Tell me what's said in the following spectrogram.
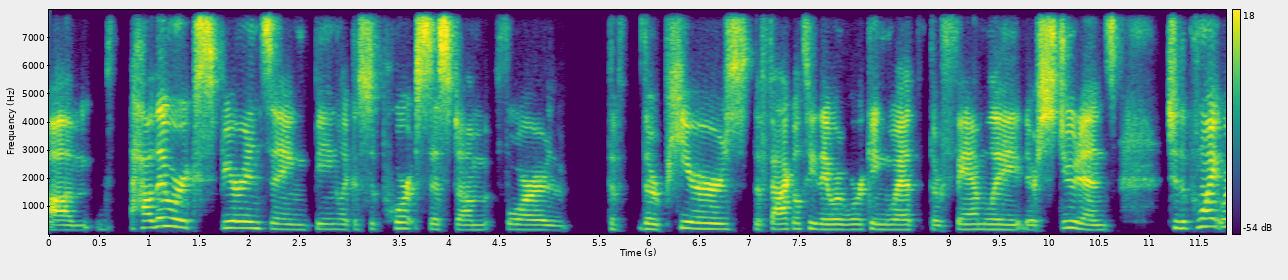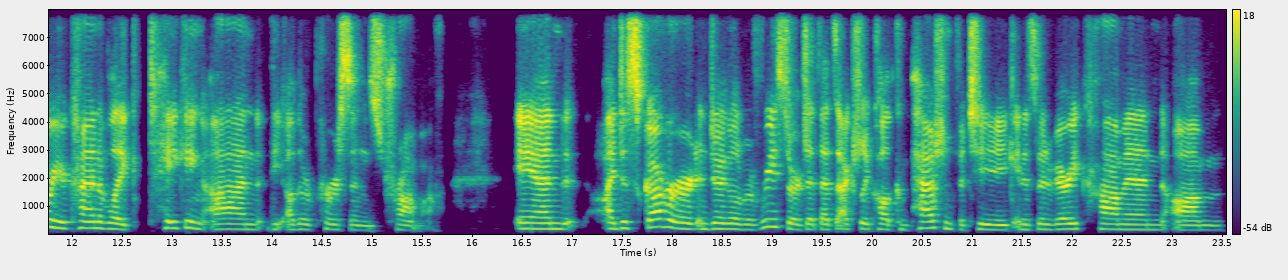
um, how they were experiencing being like a support system for the, their peers, the faculty they were working with, their family, their students, to the point where you're kind of like taking on the other person's trauma. And I discovered in doing a little bit of research that that's actually called compassion fatigue, and it's been very common um,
